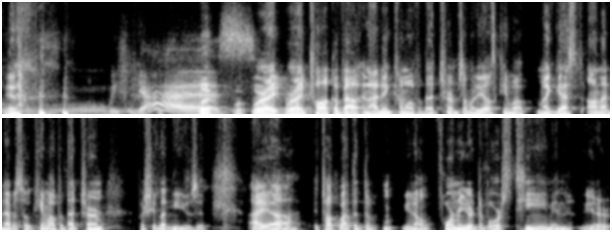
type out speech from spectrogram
Ooh, we, where, yes. where I, where I talk about, and I didn't come up with that term. Somebody else came up, my guest on that episode came up with that term, but she let me use it. I, uh, talk about the, you know, forming your divorce team and your,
